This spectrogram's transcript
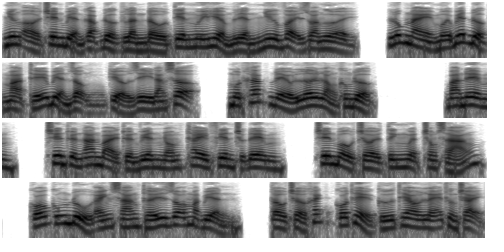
nhưng ở trên biển gặp được lần đầu tiên nguy hiểm liền như vậy do người, lúc này mới biết được mặt thế biển rộng kiểu gì đáng sợ, một khắc đều lơi lỏng không được. Ban đêm, trên thuyền an bài thuyền viên nhóm thay phiên trực đêm, trên bầu trời tinh nguyệt trong sáng, có cũng đủ ánh sáng thấy rõ mặt biển, tàu chở khách có thể cứ theo lẽ thường chạy,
